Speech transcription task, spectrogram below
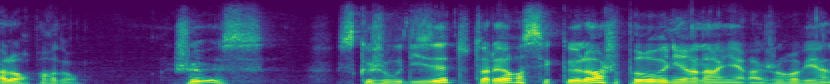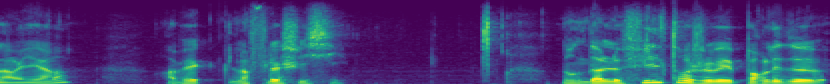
alors, pardon. ce que je vous disais tout à l'heure, c'est que là, je peux revenir en arrière. Je reviens en arrière avec la flèche ici. Donc dans le filtre, je vais parler de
